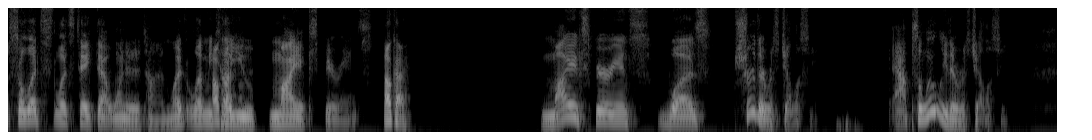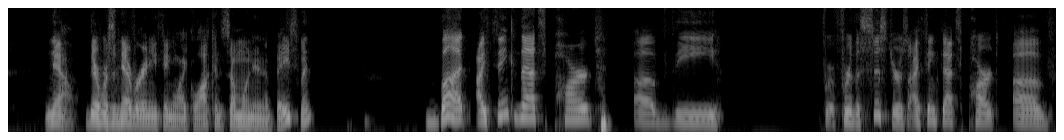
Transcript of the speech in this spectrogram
So let's let's take that one at a time. Let let me tell you my experience. Okay, My experience was sure there was jealousy. Absolutely there was jealousy. Now, there was never anything like locking someone in a basement. But I think that's part of the for for the sisters, I think that's part of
